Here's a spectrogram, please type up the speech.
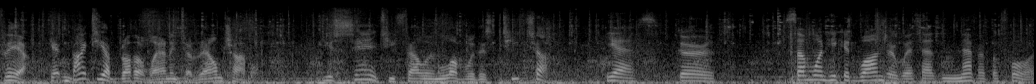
Freya, getting back to your brother learning to realm travel. You said he fell in love with his teacher. Yes, Girth. Someone he could wander with as never before.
